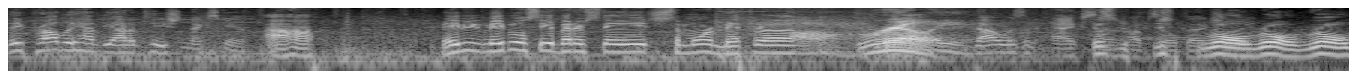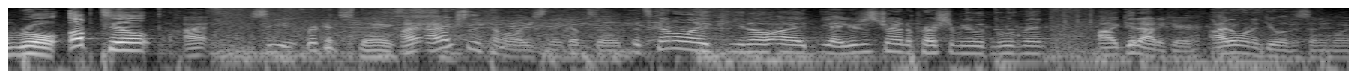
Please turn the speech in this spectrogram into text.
they probably have the adaptation next game. Uh huh. Maybe maybe we'll see a better stage, some more Mythra. Oh, really? That was an excellent up just actually. roll, roll, roll, roll. Up tilt. I see. Freaking snake. I, I actually kind of like snake up tilt. It's kind of like you know, uh, yeah, you're just trying to pressure me with movement. Uh, get out of here. I don't want to deal with this anymore.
